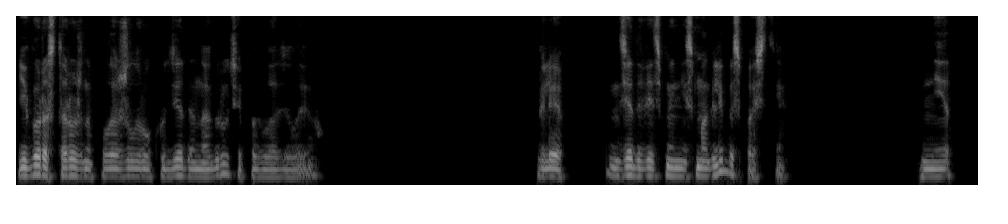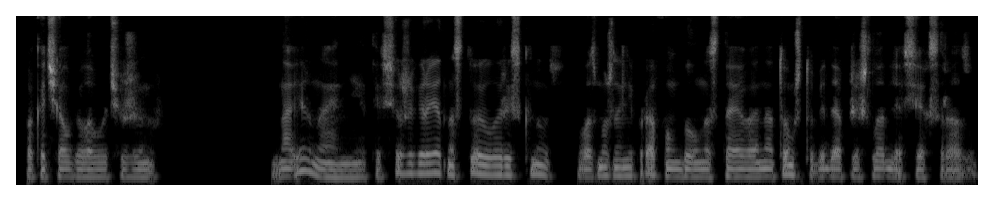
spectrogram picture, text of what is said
Егор осторожно положил руку деда на грудь и погладил ее. «Глеб, деда ведь мы не смогли бы спасти?» «Нет», покачал головой Чужинов. Наверное, нет, и все же, вероятно, стоило рискнуть. Возможно, неправ он был, настаивая на том, что беда пришла для всех сразу.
